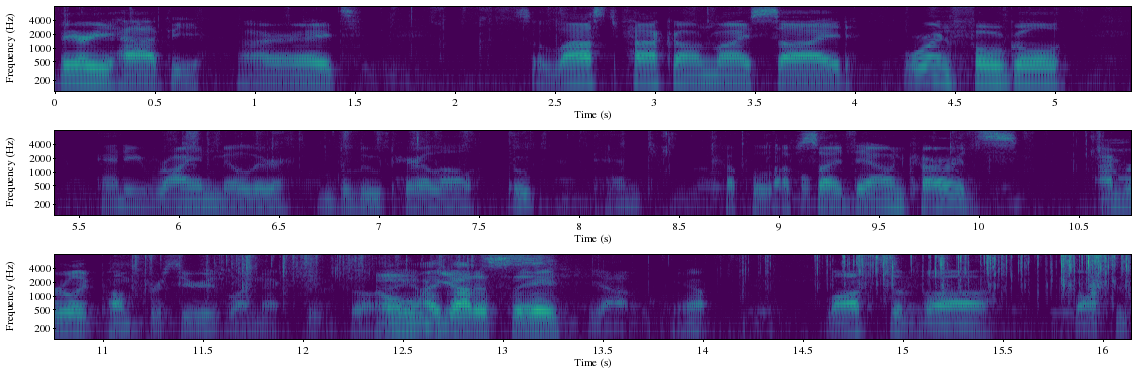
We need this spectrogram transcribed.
Very happy. All right. So last pack on my side, Warren Foegele and a Ryan Miller blue parallel. Oh, and a couple upside down cards. I'm really pumped for Series 1 next week, so Oh, I, I gotta say, Yeah. yeah. Lots of uh, boxes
